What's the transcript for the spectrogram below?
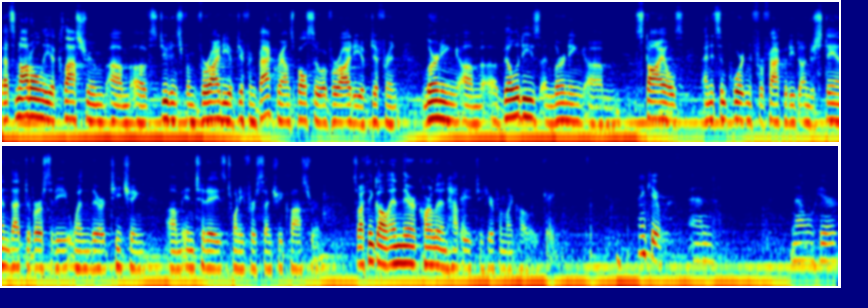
That's not only a classroom um, of students from a variety of different backgrounds, but also a variety of different learning um, abilities and learning um, styles. And it's important for faculty to understand that diversity when they're teaching um, in today's 21st century classroom. So I think I'll end there, Carla, and happy to hear from my colleagues. Great. So, Thank you. And now we'll hear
